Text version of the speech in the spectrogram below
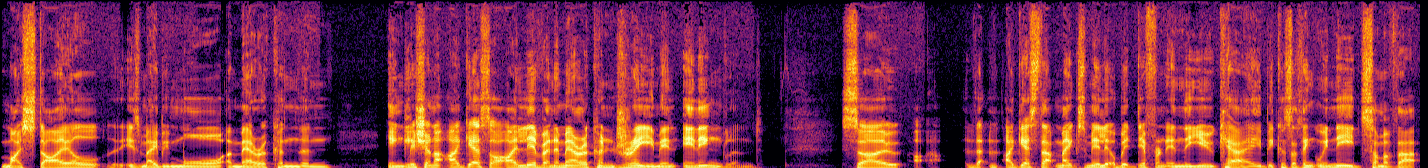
My style is maybe more American than English, and I, I guess I, live an American dream in in England. So. Uh, that, I guess that makes me a little bit different in the UK because I think we need some of that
